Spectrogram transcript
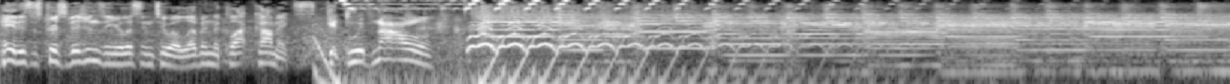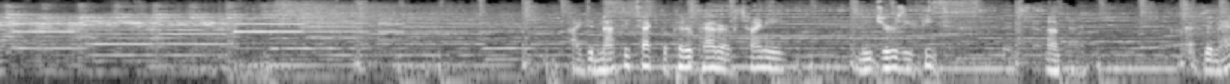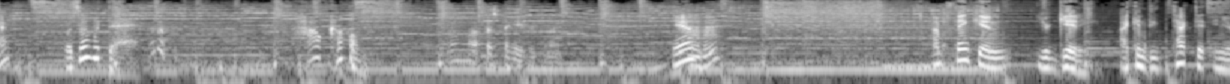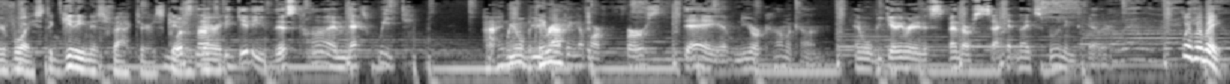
Hey, this is Chris Visions, and you're listening to 11 O'Clock Comics. Get to it now! I did not detect the pitter patter of tiny New Jersey feet on that. It didn't happen. What's up with that? How come? Well, not best behavior tonight. Yeah? Mm-hmm. I'm thinking you're giddy. I can detect it in your voice. The giddiness factor is getting What's not very. to be giddy? This time next week, I we will be wrapping up our first day of New York Comic Con, and we'll be getting ready to spend our second night spooning together. Wait, wait, wait.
